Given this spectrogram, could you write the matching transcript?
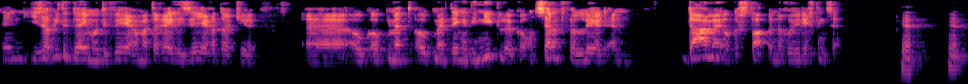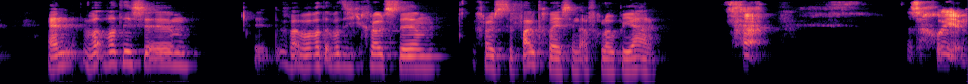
en jezelf niet te demotiveren, maar te realiseren dat je uh, ook, ook, met, ook met dingen die niet lukken ontzettend veel leert en daarmee ook een stap in de goede richting zet. Ja, ja. En wat, wat is, um, wat, wat, is je grootste, grootste fout geweest in de afgelopen jaren? Ha, dat is een goeie.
